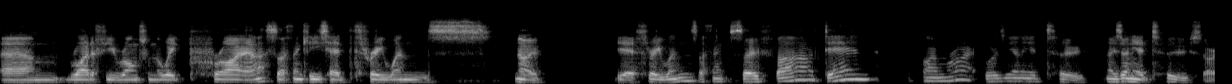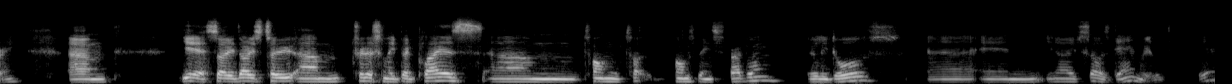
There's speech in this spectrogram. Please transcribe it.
um, right a few wrongs from the week prior. So I think he's had three wins. No, yeah, three wins, I think, so far. Dan, if I'm right, or has he only had two? No, he's only had two, sorry. Um, yeah, so those two um, traditionally big players. Um, Tom, Tom's been struggling early doors, uh, and you know, so has Dan really. Yeah,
